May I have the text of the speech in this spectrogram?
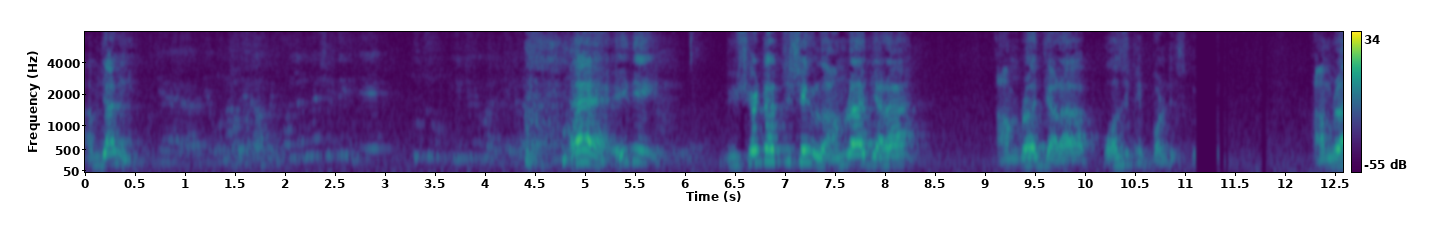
আমি জানি। হ্যাঁ এই যে বিষয়টা হচ্ছে সেগুলো আমরা যারা আমরা যারা পজিটিভ পলিটিক্স করি আমরা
